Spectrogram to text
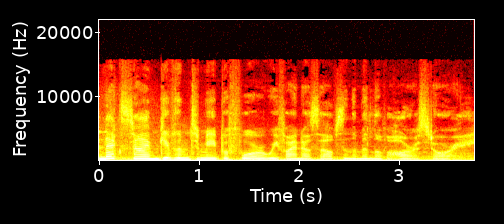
Next time, give them to me before we find ourselves in the middle of a horror story.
